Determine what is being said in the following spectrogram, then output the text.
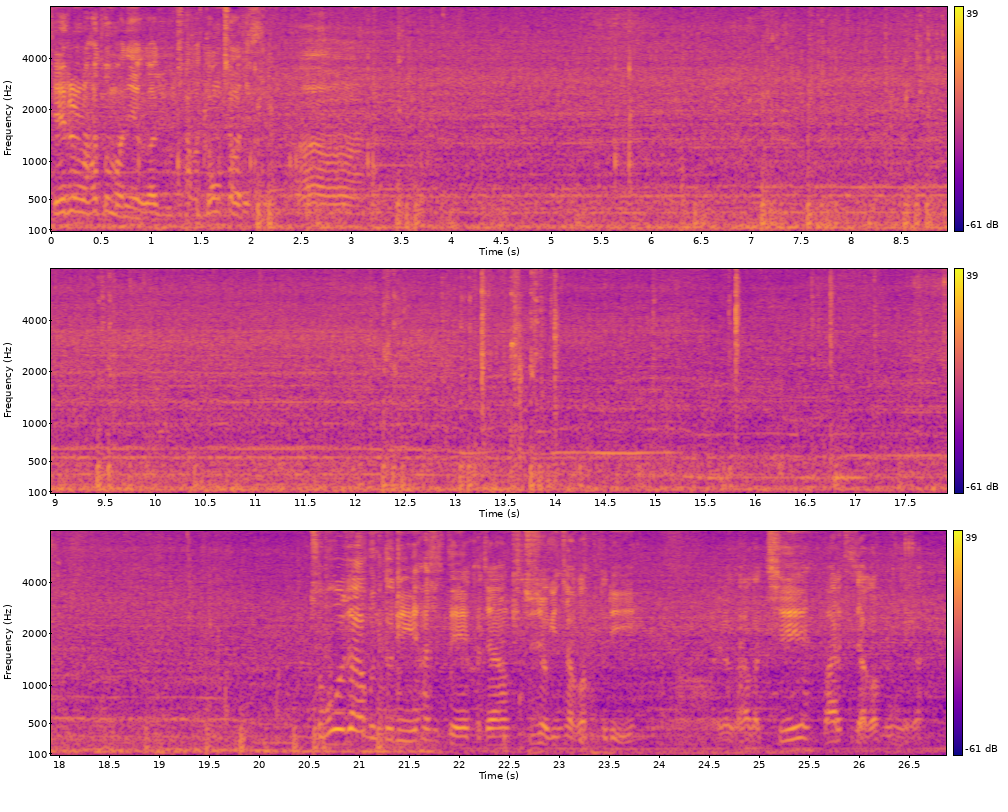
세련을 하도 많이 해가지고 차가 똥차가 됐어요. 아. 초보자분들이 하실 때 가장 기초적인 작업들이 어, 이런 같이 파레트 작업입니다.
